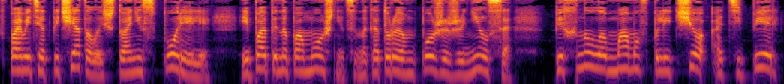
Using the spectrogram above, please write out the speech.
В памяти отпечаталось, что они спорили, и папина помощница, на которой он позже женился, пихнула маму в плечо, а теперь...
